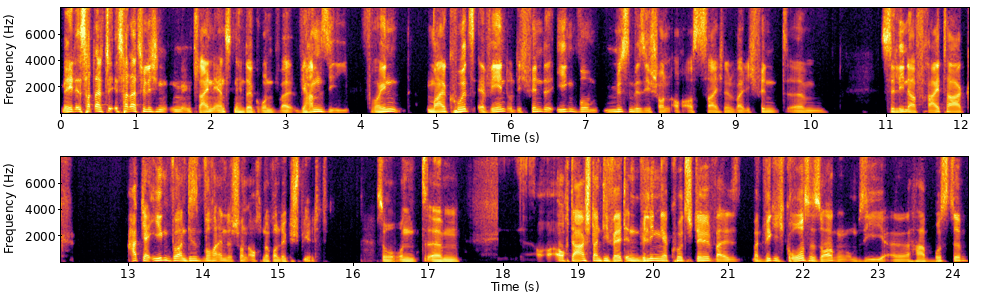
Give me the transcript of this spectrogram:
Nee, es hat, es hat natürlich einen, einen kleinen ernsten Hintergrund, weil wir haben sie vorhin mal kurz erwähnt und ich finde, irgendwo müssen wir sie schon auch auszeichnen, weil ich finde, ähm, Selina Freitag hat ja irgendwo an diesem Wochenende schon auch eine Rolle gespielt. So, und ähm, auch da stand die Welt in Willingen ja kurz still, weil man wirklich große Sorgen um sie äh, haben musste,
